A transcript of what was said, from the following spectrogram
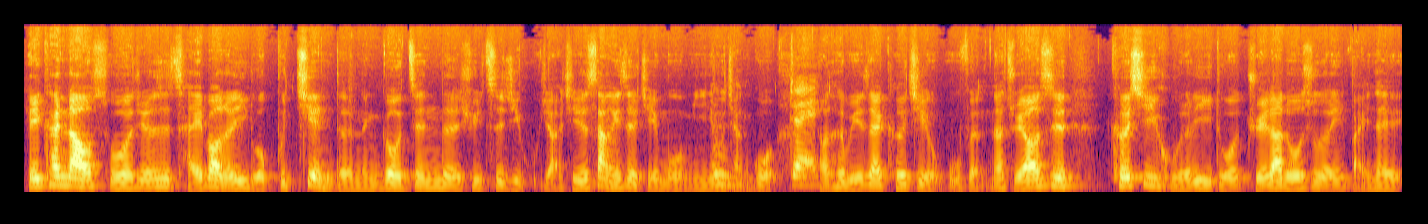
可以看到说，就是财报的利多不见得能够真的去刺激股价。其实上一次的节目我们也有讲过，对然，后特别在科技有部分，那主要是科技股的利多，绝大多数都已经反映在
